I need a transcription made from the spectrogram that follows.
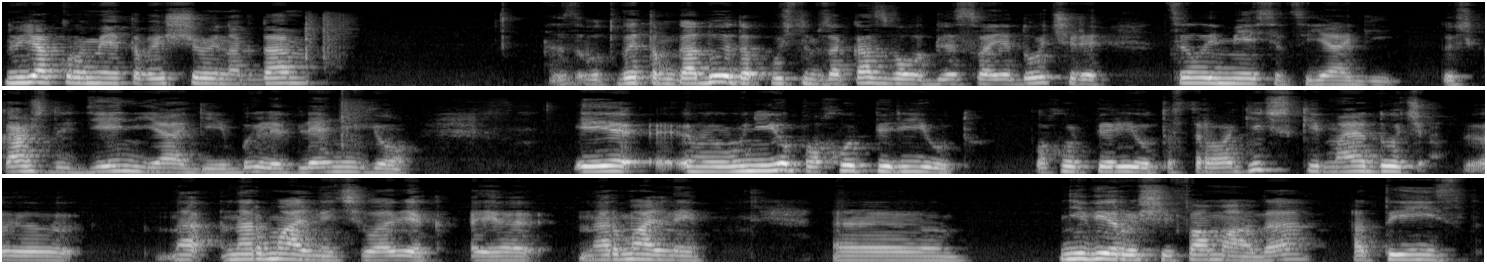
Но я, кроме этого, еще иногда вот в этом году я, допустим, заказывала для своей дочери целый месяц яги. То есть каждый день яги были для нее. И э, у нее плохой период, плохой период астрологический. Моя дочь э, нормальный человек, э, нормальный э, неверующий Фома, да, атеист,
